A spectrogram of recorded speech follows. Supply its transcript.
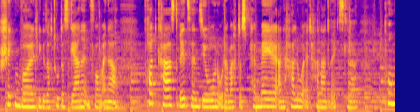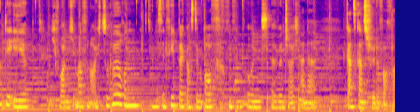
schicken wollt, wie gesagt, tut das gerne in Form einer Podcast-Rezension oder macht das per Mail an hallo.hannadrexler.de. Ich freue mich immer von euch zu hören, ein bisschen Feedback aus dem Off und äh, wünsche euch eine ganz, ganz schöne Woche.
